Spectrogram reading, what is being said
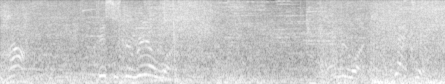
Aha! This is the real one! Everyone, get it!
